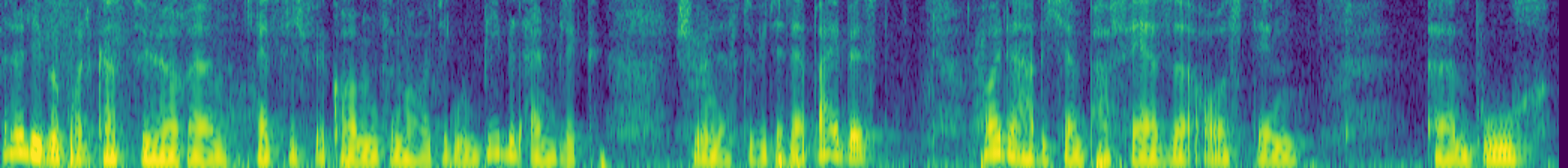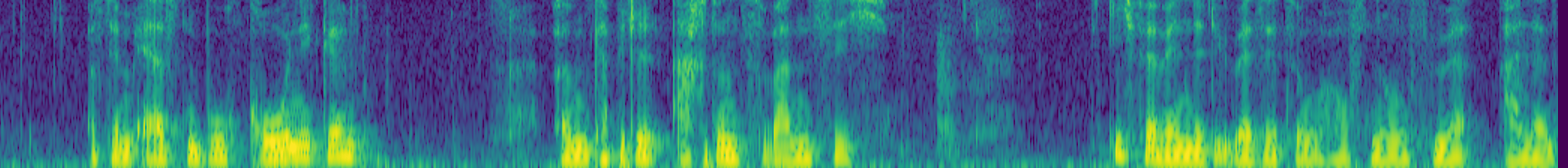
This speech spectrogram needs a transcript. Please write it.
Hallo liebe Podcast-Zuhörer, herzlich willkommen zum heutigen Bibeleinblick. Schön, dass du wieder dabei bist. Heute habe ich ein paar Verse aus dem ähm, Buch, aus dem ersten Buch Chronike, ähm, Kapitel 28. Ich verwende die Übersetzung Hoffnung für alle.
